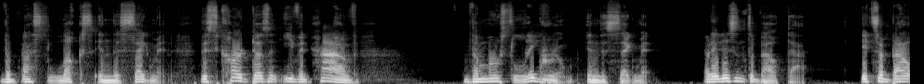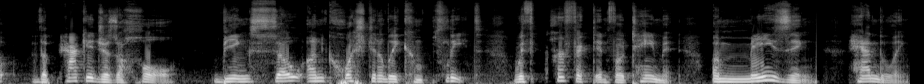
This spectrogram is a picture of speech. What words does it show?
the best looks in the segment. This car doesn't even have the most legroom in this segment. But it isn't about that. It's about the package as a whole being so unquestionably complete with perfect infotainment, amazing handling,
